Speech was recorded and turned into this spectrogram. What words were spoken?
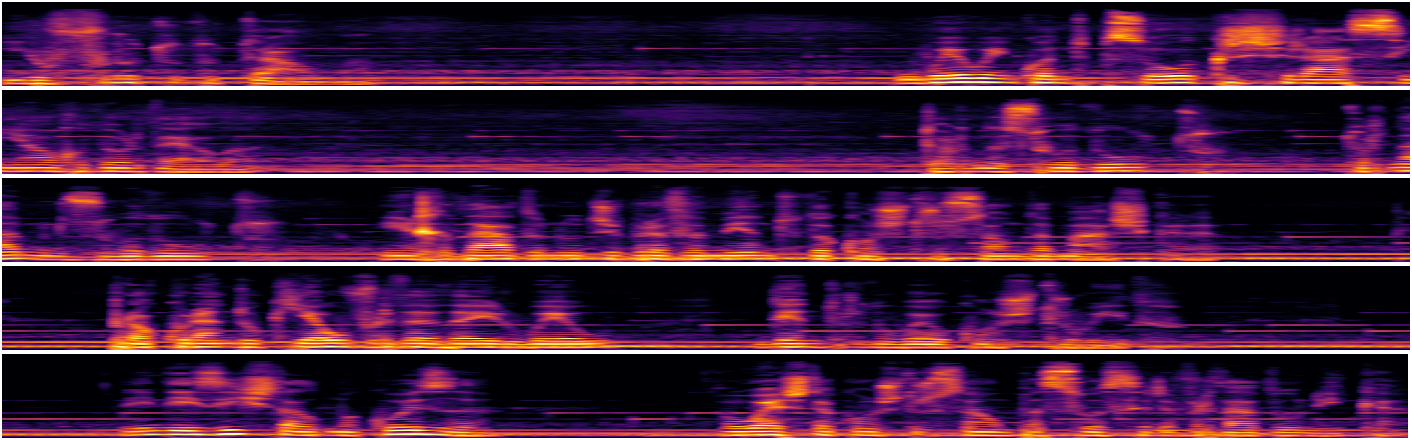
e o fruto do trauma. O eu, enquanto pessoa, crescerá assim ao redor dela. Torna-se o adulto, tornamos-nos o adulto, enredado no desbravamento da construção da máscara, procurando o que é o verdadeiro eu dentro do eu construído. Ainda existe alguma coisa? Ou esta construção passou a ser a verdade única?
